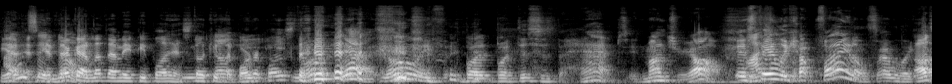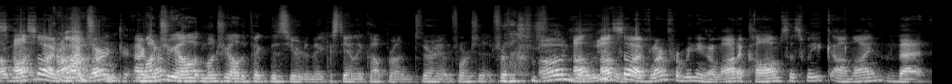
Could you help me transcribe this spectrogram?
Yeah, I would if, say if no. they're going to let that many people in and still keep the border closed. No, yeah, normally, but but this is the Habs in Montreal. It's I- Stanley Cup Finals. I'm like, Also- oh also, I've- I've learned- I've learned Montreal, Montreal to pick this year to make a Stanley Cup run. It's very unfortunate for them. Al- Unbelievable. Also, I've learned from reading a lot of columns this week online that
